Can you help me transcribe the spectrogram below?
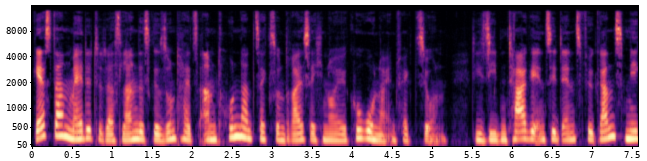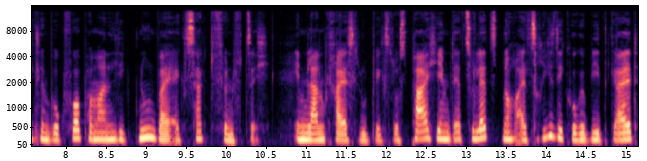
Gestern meldete das Landesgesundheitsamt 136 neue Corona-Infektionen. Die 7-Tage-Inzidenz für ganz Mecklenburg-Vorpommern liegt nun bei exakt 50. Im Landkreis Ludwigslust-Parchim, der zuletzt noch als Risikogebiet galt,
